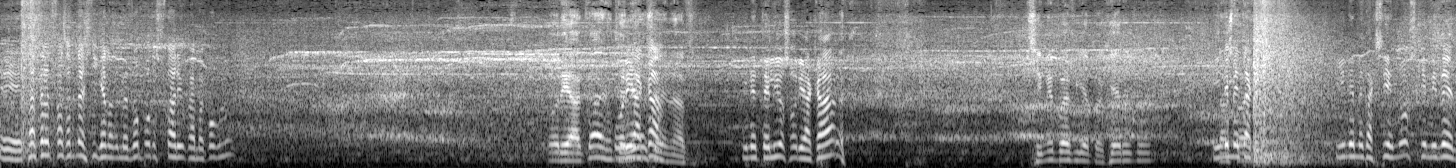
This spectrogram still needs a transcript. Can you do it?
Ε, θα ήθελα τη φάση από την αρχή για να δούμε εδώ πότε φτάρει ο Καμακόγλου. Οριακά είναι Οριακά. τελείως είναι αυτό. Είναι τελείως οριακά. Στιγμή που έφυγε το χέρι του. είναι, τα μεταξύ, είναι μεταξύ ενός και μηδέν.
